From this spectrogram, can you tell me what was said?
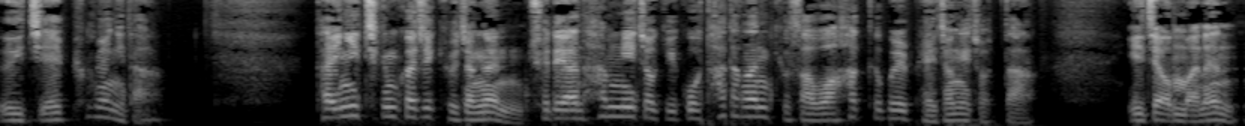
의지의 표명이다. 다행히 지금까지 교장은 최대한 합리적이고 타당한 교사와 학급을 배정해줬다. 이제 엄마는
